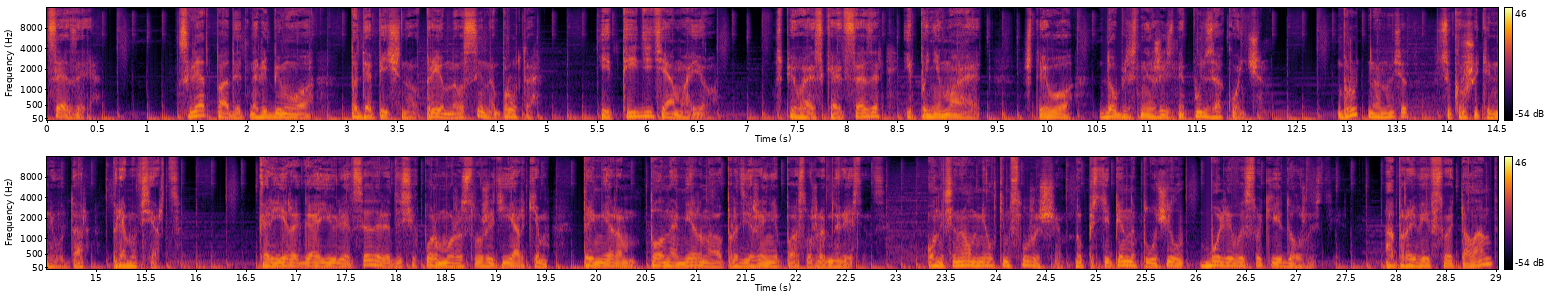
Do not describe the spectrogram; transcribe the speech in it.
Цезаря. Взгляд падает на любимого подопечного, приемного сына Брута. «И ты, дитя мое», успевает сказать Цезарь и понимает, что его доблестный жизненный путь закончен. Брут наносит сокрушительный удар прямо в сердце. Карьера Гая Юлия Цезаря до сих пор может служить ярким примером полномерного продвижения по служебной лестнице. Он начинал мелким служащим, но постепенно получил более высокие должности. А проявив свой талант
